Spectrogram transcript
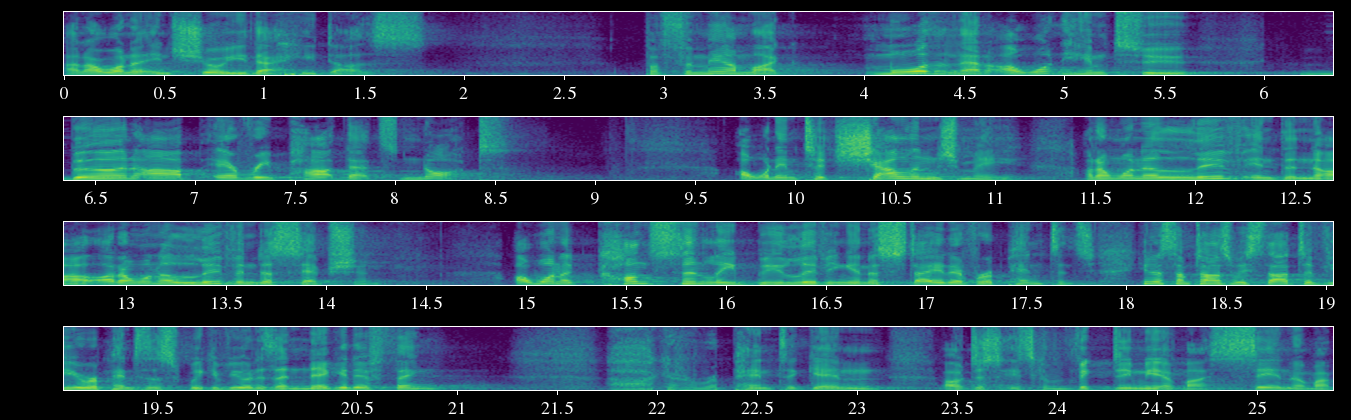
And I want to ensure you that He does. But for me, I'm like, more than that, I want Him to burn up every part that's not. I want Him to challenge me. I don't want to live in denial, I don't want to live in deception. I want to constantly be living in a state of repentance. You know, sometimes we start to view repentance, we can view it as a negative thing. Oh, I got to repent again. Oh, just it's convicting me of my sin. Or my,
